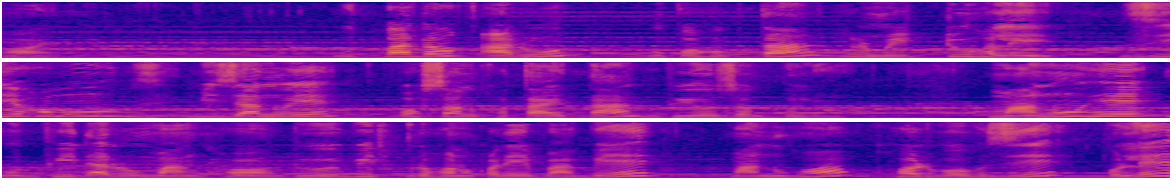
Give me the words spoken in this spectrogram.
হয়। উৎপাদক আৰু উপভোক্তাৰ মৃত্যু হ'লে যিসমূহ বীজাণুৱে পচন ঘটায় তাক বিয়োজক বোলে। মানুহে উদ্ভিদ আৰু মাংস দুয়োবিধ গ্ৰহণ কৰে বাবে মানুহক সৰ্বভোজী বোলে।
